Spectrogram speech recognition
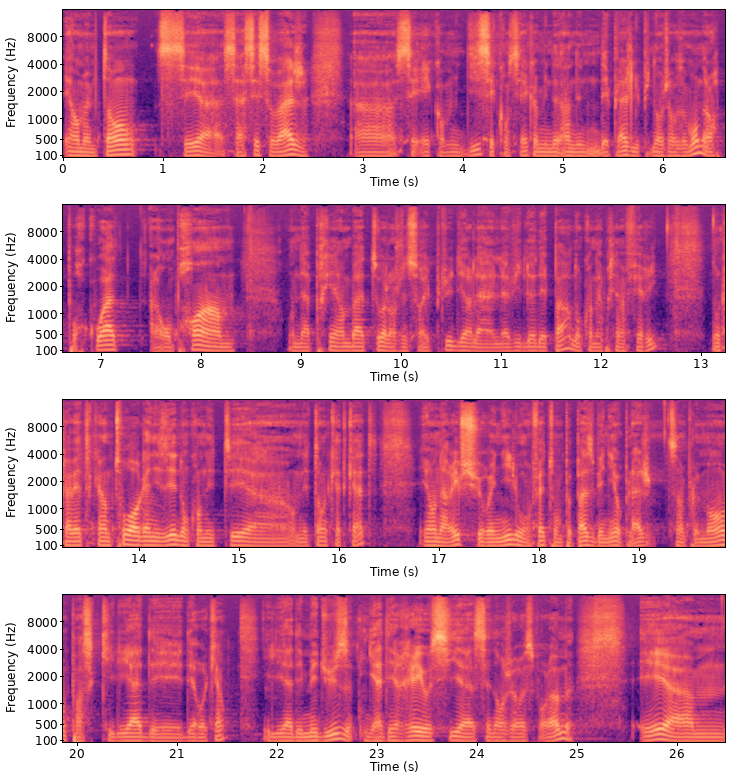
et en même temps c'est euh, assez sauvage. Euh, et comme il dit, c'est considéré comme une, une des plages les plus dangereuses au monde. Alors pourquoi Alors on prend un on a pris un bateau, alors je ne saurais plus dire la, ville de départ, donc on a pris un ferry. Donc avec un tour organisé, donc on était, euh, en 4x4 et on arrive sur une île où en fait on peut pas se baigner aux plages, simplement parce qu'il y a des, des, requins, il y a des méduses, il y a des raies aussi assez dangereuses pour l'homme et, euh,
